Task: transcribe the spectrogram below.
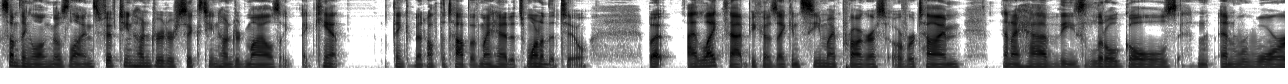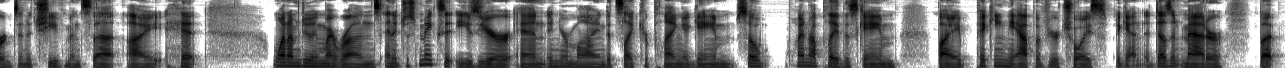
Something along those lines, 1500 or 1600 miles. I, I can't think of it off the top of my head. It's one of the two. But I like that because I can see my progress over time and I have these little goals and, and rewards and achievements that I hit when I'm doing my runs, and it just makes it easier. And in your mind, it's like you're playing a game. So why not play this game by picking the app of your choice? Again, it doesn't matter, but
